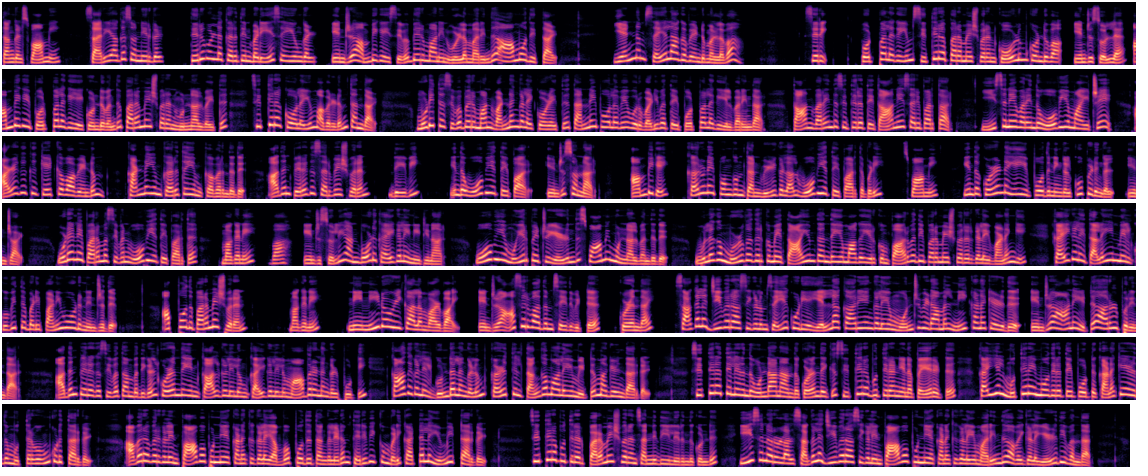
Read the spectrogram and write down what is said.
தங்கள் சுவாமி சரியாக சொன்னீர்கள் திருவுள்ள கருத்தின்படியே செய்யுங்கள் என்று அம்பிகை சிவபெருமானின் உள்ளம் அறிந்து ஆமோதித்தாள். எண்ணம் செயலாக வேண்டுமல்லவா? சரி பொற்பலகையும் சித்திர பரமேஸ்வரன் கோளும் கொண்டு வா என்று சொல்ல அம்பிகை பொற்பலகையை கொண்டு வந்து பரமேஸ்வரன் முன்னால் வைத்து சித்திர கோலையும் அவரிடம் தந்தாள். முடித்த சிவபெருமான் வண்ணங்களைக் கோழைத்து தன்னைப் போலவே ஒரு வடிவத்தை பொற்பலகையில் வரைந்தார். தான் வரைந்த சித்திரத்தை தானே சரிபார்த்தார். ஈசனே வரைந்த ஓவியமாயிற்றே அழகுக்கு கேட்கவா வேண்டும்? கண்ணையும் கருத்தையும் கவர்ந்தது. அதன் பிறகு சர்வேஸ்வரன் தேவி இந்த ஓவியத்தை பார் என்று சொன்னார். அம்பிகை கருணை பொங்கும் தன் விழிகளால் ஓவியத்தை பார்த்தபடி சுவாமி இந்த குழந்தையை இப்போது நீங்கள் கூப்பிடுங்கள் என்றாள். உடனே பரமசிவன் ஓவியத்தை பார்த்த மகனே வா என்று சொல்லி அன்போடு கைகளை நீட்டினார். ஓவியம் உயிர் பெற்று எழுந்து சுவாமி முன்னால் வந்தது. உலகம் முழுவதற்குமே தாயும் தந்தையுமாக இருக்கும் பார்வதி பரமேஸ்வரர்களை வணங்கி கைகளை தலையின் மேல் குவித்தபடி பணிவோடு நின்றது. அப்போது பரமேஸ்வரன் மகனே நீ நீடோழி காலம் வாழ்வாய் என்று ஆசிர்வாதம் செய்துவிட்டு குழந்தாய் சகல ஜீவராசிகளும் செய்யக்கூடிய எல்லா காரியங்களையும் ஒன்றுவிடாமல் நீ கணக்கெழுது என்று ஆணையிட்டு அருள் புரிந்தார். அதன் பிறகு சிவதம்பதிகள் குழந்தையின் கால்களிலும் கைகளிலும் ஆபரணங்கள் பூட்டி காதுகளில் குண்டலங்களும் கழுத்தில் தங்கமாலையும் இட்டு மகிழ்ந்தார்கள். சித்திரத்திலிருந்து உண்டான அந்த குழந்தைக்கு சித்திரபுத்திரன் என பெயரிட்டு கையில் முத்திரை மோதிரத்தை போட்டு கணக்கே எழுதும் உத்தரவும் கொடுத்தார்கள். அவரவர்களின் பாவ புண்ணிய கணக்குகளை அவ்வப்போது தங்களிடம் தெரிவிக்கும்படி கட்டளையும் இட்டார்கள். சித்திரபுத்திரர் பரமேஸ்வரன் சந்நிதியில் இருந்து கொண்டு ஈசனருளால் சகல ஜீவராசிகளின் பாவ புண்ணிய கணக்குகளையும் அறிந்து அவைகளை எழுதி வந்தார்.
